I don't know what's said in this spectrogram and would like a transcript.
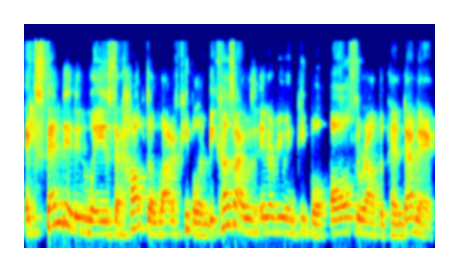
extended in ways that helped a lot of people and because i was interviewing people all throughout the pandemic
